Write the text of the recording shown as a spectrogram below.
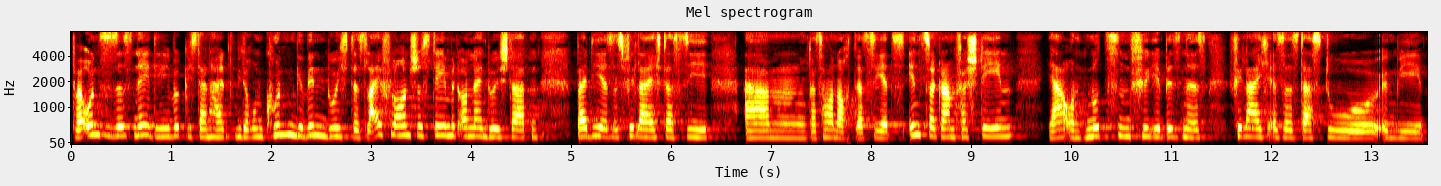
bei uns ist es, nee, die wirklich dann halt wiederum Kunden gewinnen durch das Live-Launch-System mit Online-Durchstarten. Bei dir ist es vielleicht, dass sie, ähm, was haben wir noch, dass sie jetzt Instagram verstehen, ja, und nutzen für ihr Business. Vielleicht ist es, dass du irgendwie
